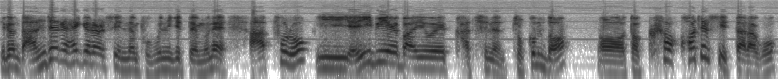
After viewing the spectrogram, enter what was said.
이런 난제를 해결할 수 있는 부분이기 때문에 앞으로 이 ABL 바이오의 가치는 조금 더 어, 더 커, 커질 수 있다라고,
